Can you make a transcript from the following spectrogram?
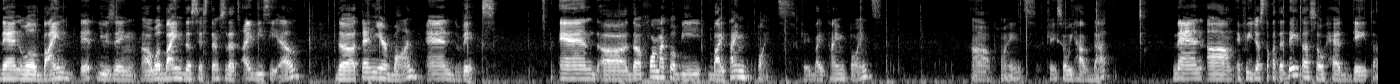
Then we'll bind it using, uh, we'll bind the system. So that's IBCL, the 10 year bond, and VIX. And uh, the format will be by time points. Okay, by time points. Uh, points. Okay, so we have that. Then um, if we just look at the data, so head data.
